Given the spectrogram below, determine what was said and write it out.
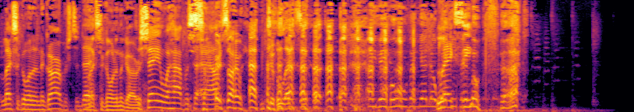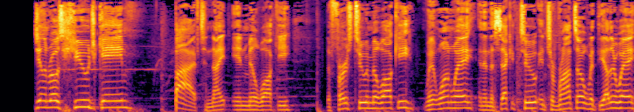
Alexa going in the garbage today. Alexa going in the It's a garbage. shame what happened to Sorry, Al. sorry, what happened to Alexa? Keep it moving, you know we keep Lexi. it move- Jalen Rose, huge game five tonight in Milwaukee. The first two in Milwaukee went one way, and then the second two in Toronto went the other way.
